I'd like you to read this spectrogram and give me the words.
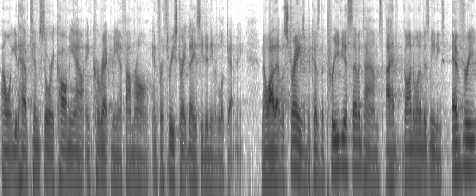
I want you to have Tim Story call me out and correct me if I'm wrong. And for three straight days, he didn't even look at me. Now, why that was strange, because the previous seven times I had gone to one of his meetings, every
